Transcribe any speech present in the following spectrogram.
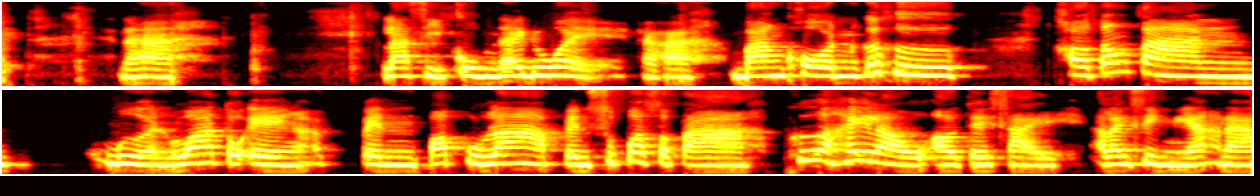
ษนะคะราศีกุมได้ด้วยนะคะ บางคนก็คือเขาต้องการเหมือนว่าตัวเองอะเป็นป๊อปปูล่าเป็นซูเปอร์สตาร์เพื่อให้เราเอาใจใส่อะไรสิ่งนี้นะ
